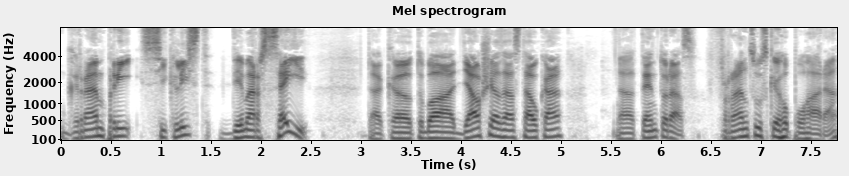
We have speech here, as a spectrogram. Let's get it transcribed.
Grand Prix Cycliste de Marseille. Tak uh, to bola ďalšia zástavka, uh, tento raz francúzského pohára.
